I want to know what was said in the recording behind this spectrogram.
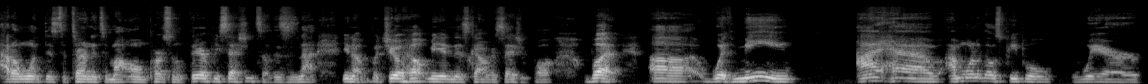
I don't want this to turn into my own personal therapy session. So this is not, you know, but you'll help me in this conversation, Paul. But uh, with me, I have, I'm one of those people where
